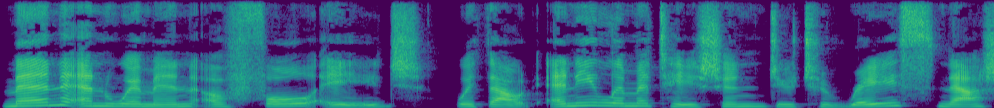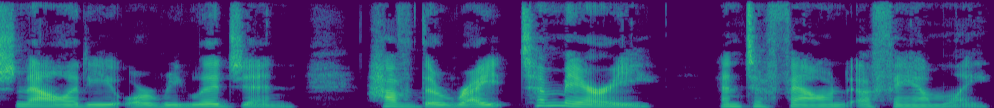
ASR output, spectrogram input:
Men and women of full age, without any limitation due to race, nationality, or religion, have the right to marry and to found a family.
